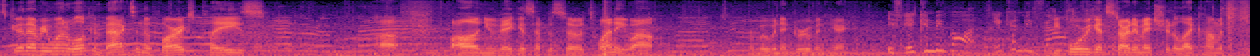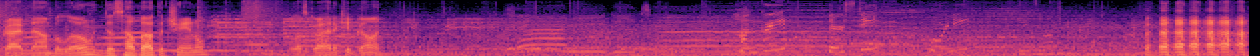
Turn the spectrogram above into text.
What's good, everyone? Welcome back to Nepharix Plays uh, Fallout New Vegas episode 20. Wow. We're moving and grooving here. If it can be bought, it can be found. Before we get started, make sure to like, comment, subscribe down below. It does help out the channel. So let's go ahead and keep going. Hungry? Thirsty? Horny?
